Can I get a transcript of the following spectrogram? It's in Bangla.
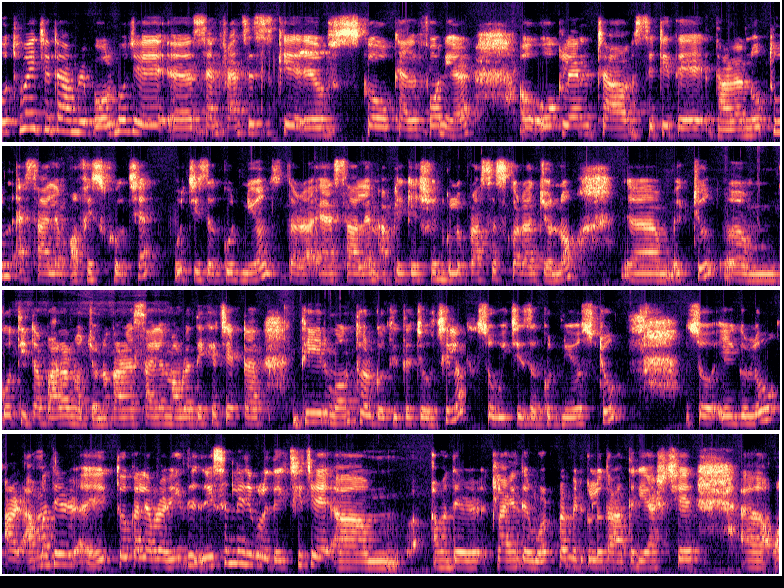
প্রথমে যেটা আমরা বলব যে সান ফ্রান্সিসকো ক্যালিফোর্নিয়ার ওকল্যান্ড সিটিতে তারা নতুন asylum office খুলছেন which is a good news তারা অ্যাসাইলাম অ্যাপ্লিকেশনগুলো প্রসেস করার জন্য um, একটু um, গতিটা বাড়ানোর জন্য। কারণ অ্যাসাইলাম আমরা দেখেছি একটা ধীর মন্থর গতিতে চলছিল so which is a good news too so এইগুলো আর আমাদের এই তো কালে আমরা রিসেন্টলি যেগুলো দেখছি যে um, আমাদের ক্লায়েন্টদের ওয়ার্ক পারমিটগুলো তাড়াতাড়ি আসছে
